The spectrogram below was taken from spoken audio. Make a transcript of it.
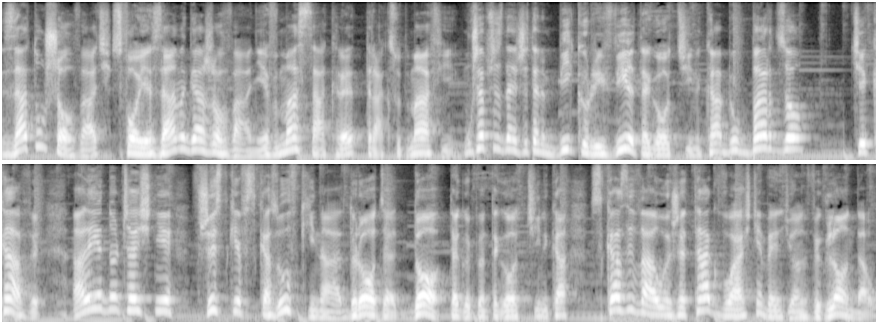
zatuszować swoje zaangażowanie w masakrę Tracksuit Mafii. Muszę przyznać, że ten big reveal tego odcinka był bardzo ciekawy, ale jednocześnie wszystkie wskazówki na drodze do tego piątego odcinka wskazywały, że tak właśnie będzie on wyglądał.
